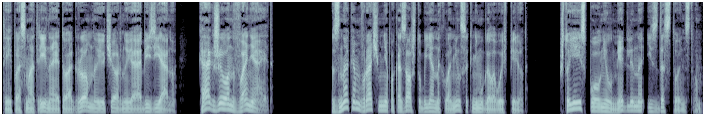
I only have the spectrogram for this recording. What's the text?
«Ты посмотри на эту огромную черную обезьяну! Как же он воняет!» Знаком врач мне показал, чтобы я наклонился к нему головой вперед, что я исполнил медленно и с достоинством.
